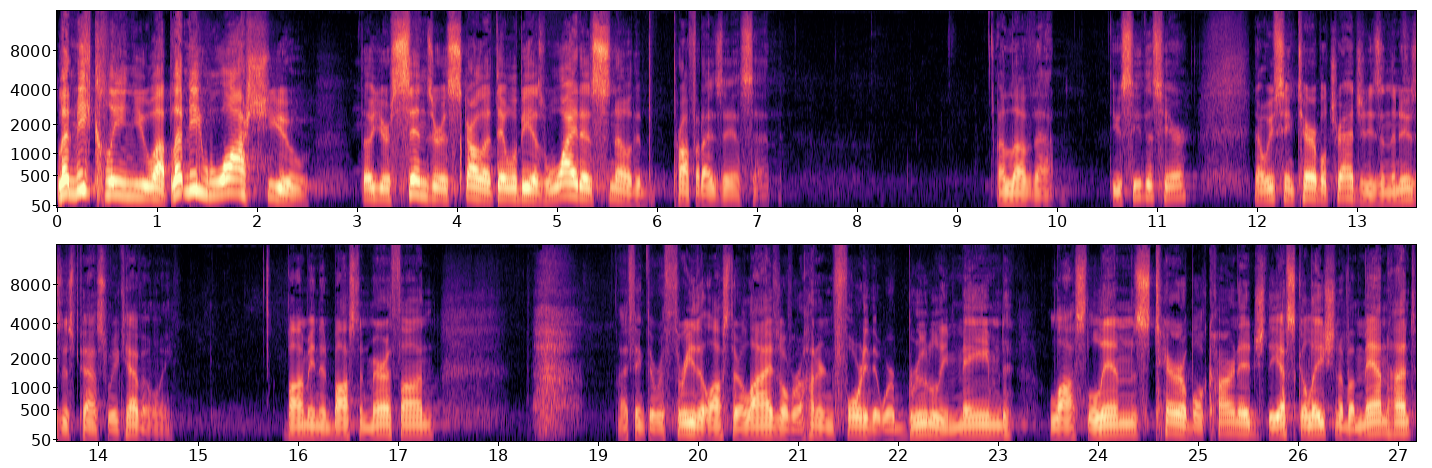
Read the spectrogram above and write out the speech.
Let me clean you up. Let me wash you. Though your sins are as scarlet, they will be as white as snow, the prophet Isaiah said. I love that. Do you see this here? Now, we've seen terrible tragedies in the news this past week, haven't we? Bombing in Boston Marathon, I think there were three that lost their lives, over 140 that were brutally maimed, lost limbs, terrible carnage, the escalation of a manhunt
